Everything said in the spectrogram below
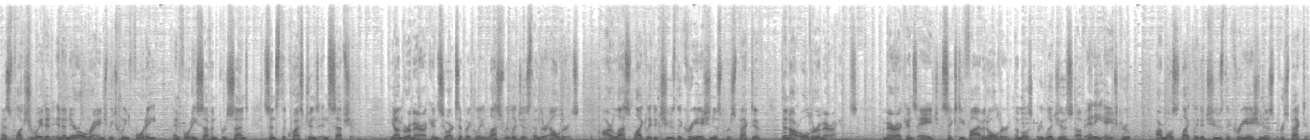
has fluctuated in a narrow range between 40 and 47 percent since the question's inception. Younger Americans, who are typically less religious than their elders, are less likely to choose the creationist perspective than are older Americans. Americans age 65 and older, the most religious of any age group, are most likely to choose the creationist perspective.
